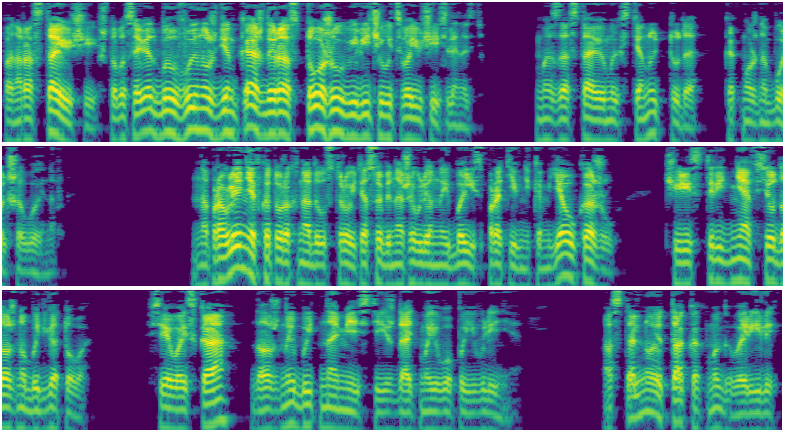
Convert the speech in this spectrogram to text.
по нарастающей, чтобы совет был вынужден каждый раз тоже увеличивать свою численность. Мы заставим их стянуть туда как можно больше воинов. Направления, в которых надо устроить особенно оживленные бои с противником, я укажу. Через три дня все должно быть готово. Все войска должны быть на месте и ждать моего появления. Остальное так, как мы говорили.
